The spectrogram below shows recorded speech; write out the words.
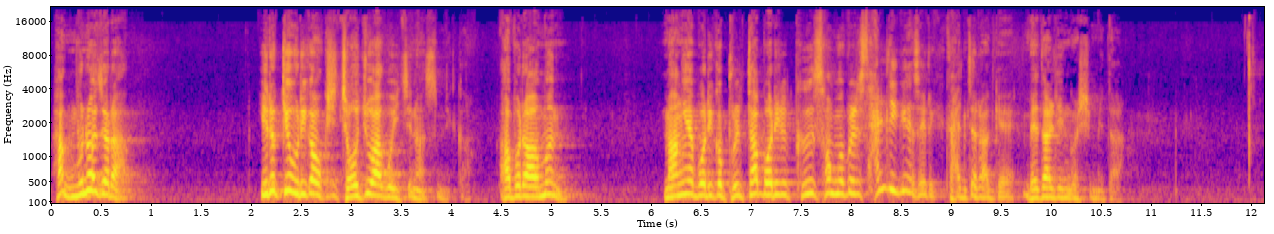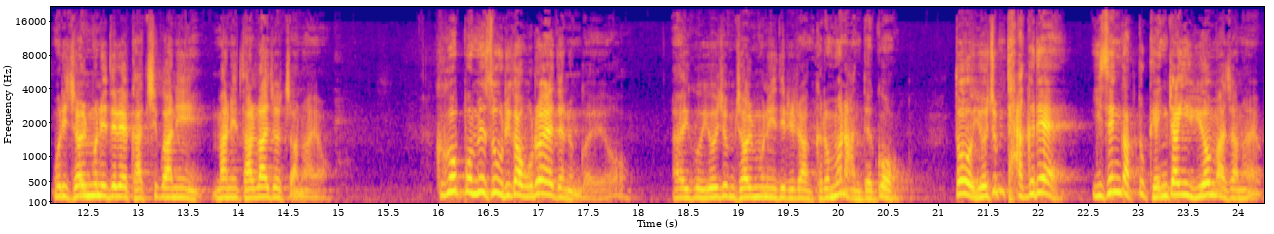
확 무너져라. 이렇게 우리가 혹시 저주하고 있지는 않습니까? 아브라함은 망해버리고 불타버릴 그 성읍을 살리기 위해서 이렇게 간절하게 매달린 것입니다. 우리 젊은이들의 가치관이 많이 달라졌잖아요. 그것 보면서 우리가 울어야 되는 거예요. 아이고, 요즘 젊은이들이랑 그러면 안 되고, 또 요즘 다 그래. 이 생각도 굉장히 위험하잖아요.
